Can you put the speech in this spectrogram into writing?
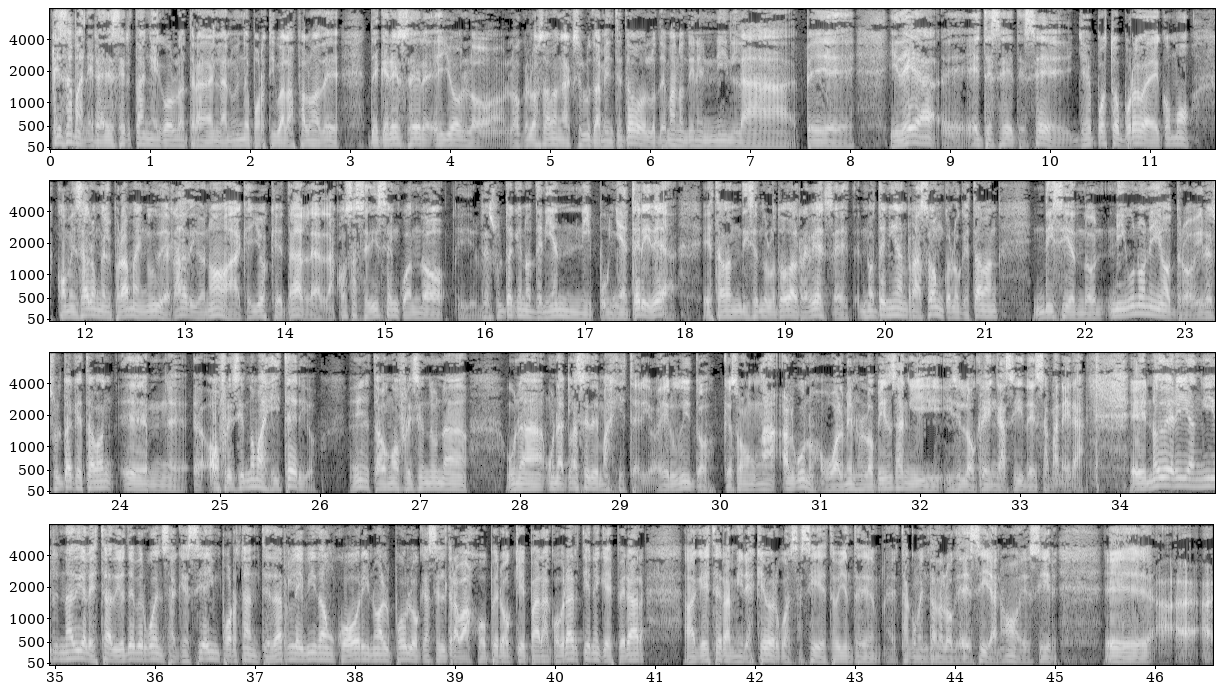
esa manera de ser tan ególatra en la Unión Deportiva Las Palmas de, de querer ser ellos lo, lo, que lo saben absolutamente todo, los demás no tienen ni la P idea, etc, etc. Ya he puesto prueba de cómo comenzaron el programa en UD Radio, ¿no? Aquellos que tal, las cosas se dicen cuando resulta que no tenían ni puñetera idea, estaban diciéndolo todo al revés, no tenían razón con lo que estaban diciendo, ni uno ni otro, y resulta que estaban eh, ofreciendo magisterio, ¿eh? estaban ofreciendo una, una, una clase de magisterio, erudito que son algunos, o al menos lo piensan y, y, lo creen así, de esa manera. Eh, no deberían ir nadie al estadio, es de vergüenza que sea importante darle vida a un jugador y no al pueblo que hace el trabajo, pero que para cobrar tiene que esperar a que este Ramírez, qué vergüenza, sí, este oyente está comentando lo que decía, ¿no? Es decir, eh,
